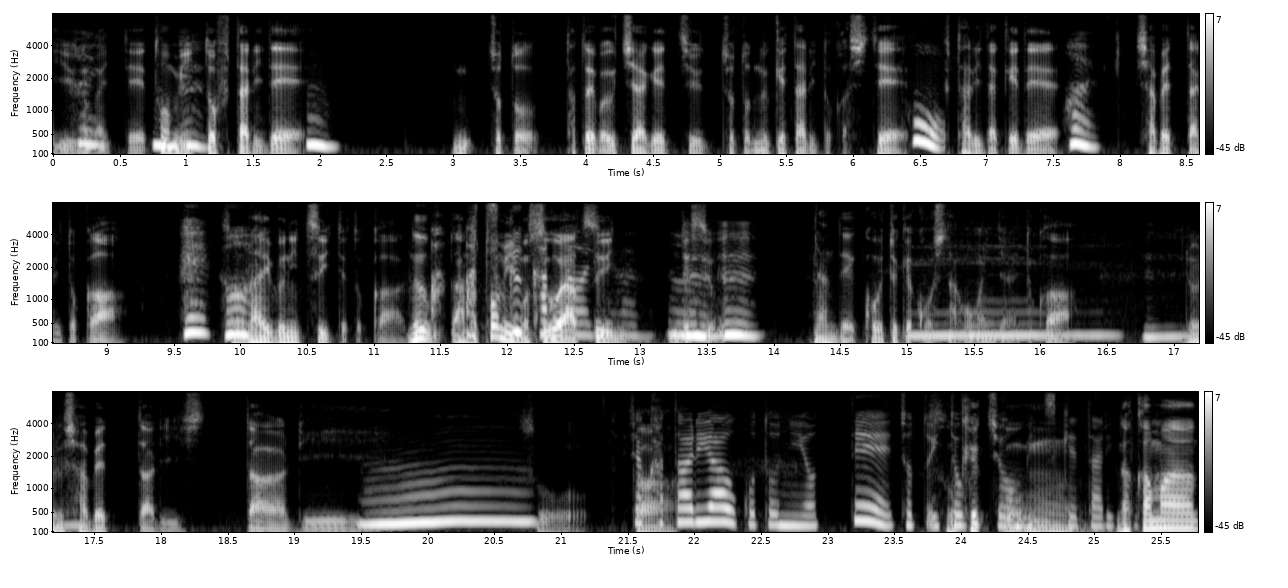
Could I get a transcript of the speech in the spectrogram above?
いうのがいて、トミーと2人でう、んん。ちょっと例えば打ち上げ中ちょっと抜けたりとかしてほう。2人だけではい。喋ったりとかえそのライイブについてとかああのトミーもすごい熱いんですよ。うんなんでこういう時はこうした方がいいんじゃないとかうんいろいろ喋ったりしたりう、ん。そう。じゃあ語り合うことによってちょっと糸口を見つけたりとか、うん仲間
